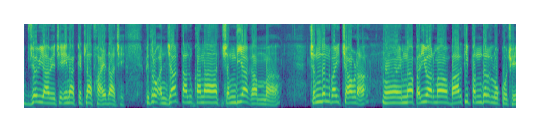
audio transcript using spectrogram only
ઉપજવી આવે છે, એના કેટલા ફાયદા છે. મિત્રો, અંજાર તાલુકાના ચંદિયા ગામમાં ચંદનભાઈ ચાવડા એમના પરિવારમાં બારથી પંદર લોકો છે.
